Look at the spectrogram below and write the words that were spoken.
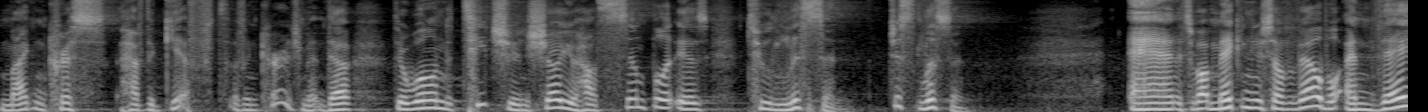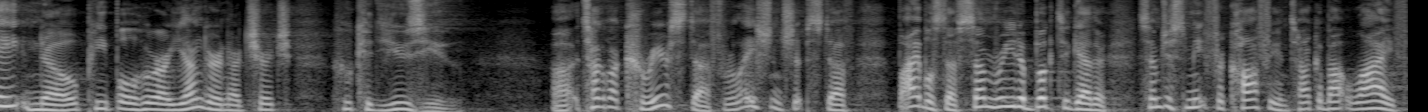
Mike and Chris have the gift of encouragement. They're, they're willing to teach you and show you how simple it is to listen. Just listen. And it's about making yourself available. And they know people who are younger in our church who could use you. Uh, talk about career stuff, relationship stuff, Bible stuff. Some read a book together. Some just meet for coffee and talk about life.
